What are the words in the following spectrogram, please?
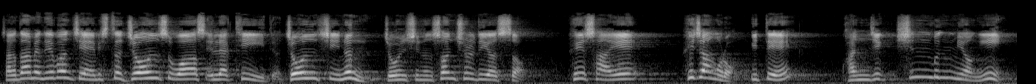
자, 그 다음에 네 번째, Mr. Jones was elected. 존 씨는, 존 씨는 선출되었어. 회사의 회장으로. 이때 관직 신분명이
